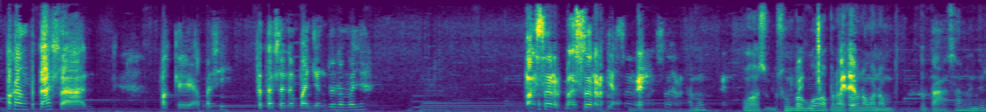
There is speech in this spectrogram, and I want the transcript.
Perang petasan, pakai apa sih? Petasan yang panjang tuh namanya? pasar, pasar. Ya. Eh, Emang? Wah, su- sumpah gue gak pernah Beda. tahu nama-nama petasan anjir.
